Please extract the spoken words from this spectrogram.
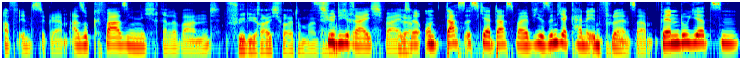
auf Instagram. Also quasi nicht relevant. Für die Reichweite meinst du? Für die Reichweite. Ja. Und das ist ja das, weil wir sind ja keine Influencer. Wenn du jetzt ein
